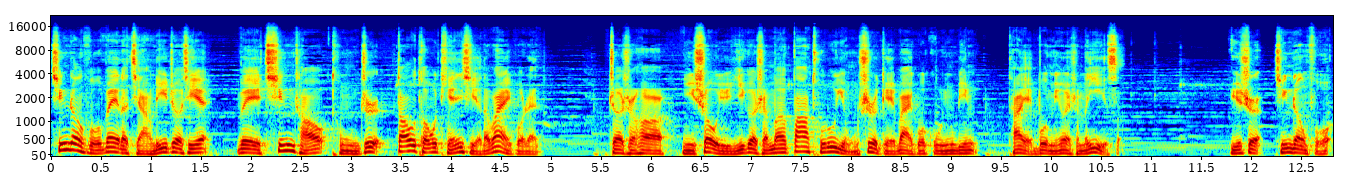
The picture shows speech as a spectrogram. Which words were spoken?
清政府为了奖励这些。为清朝统治刀头舔血的外国人，这时候你授予一个什么巴图鲁勇士给外国雇佣兵，他也不明白什么意思。于是清政府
